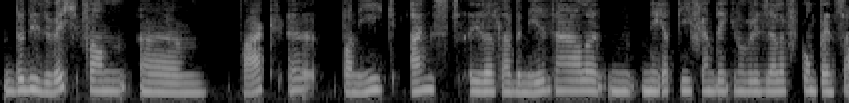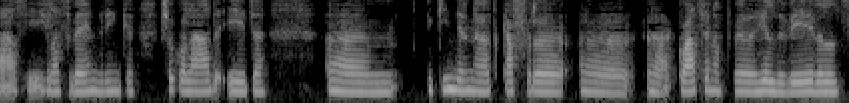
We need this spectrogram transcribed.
dat is de weg van uh, vaak paniek, angst, jezelf naar beneden halen, negatief gaan denken over jezelf, compensatie, glas wijn drinken, chocolade eten, um, je kinderen uitkafferen, uh, kwaad zijn op uh, heel de wereld,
